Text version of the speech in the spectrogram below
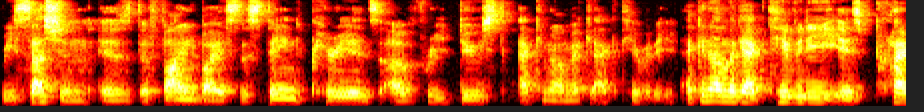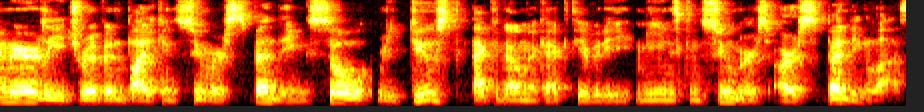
Recession is defined by sustained periods of reduced economic activity. Economic activity is primarily driven by consumer spending, so reduced economic activity means consumers are spending less.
